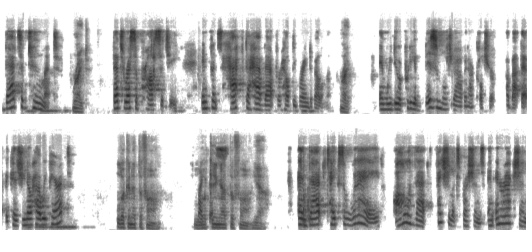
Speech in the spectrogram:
That's attunement. Right. That's reciprocity. Infants have to have that for healthy brain development. Right. And we do a pretty abysmal job in our culture about that because you know how we parent? looking at the phone like looking this. at the phone yeah and that takes away all of that facial expressions and interaction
